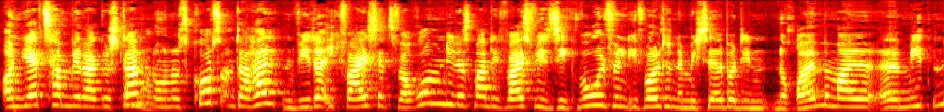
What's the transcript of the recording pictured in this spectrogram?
Und jetzt haben wir da gestanden Genau. und uns kurz unterhalten wieder. Ich weiß jetzt, warum die das machen. Ich weiß, wie sie sich wohlfühlen. Ich wollte nämlich selber die Räume mal äh, mieten,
